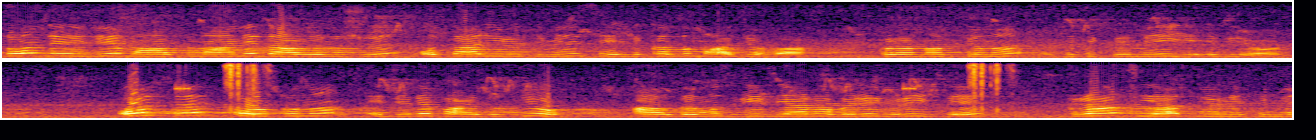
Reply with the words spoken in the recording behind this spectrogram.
son derece masumane davranışı otel yönetiminin sendikalı mı acaba? Promosyonu tetiklemeye ediyor. Oysa korkunun ecele faydası yok. Aldığımız bir diğer habere göre ise Grand Hyatt yönetimi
